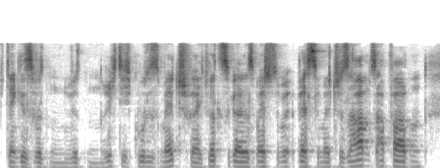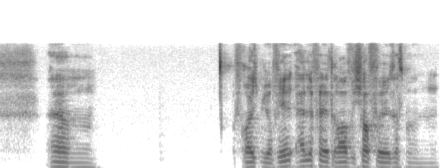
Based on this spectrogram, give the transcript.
Ich denke, es wird ein, wird ein richtig gutes Match. Vielleicht wird es sogar das Match, beste Match des Abends abwarten. Ähm, freue ich mich auf alle Fälle drauf. Ich hoffe, dass man,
